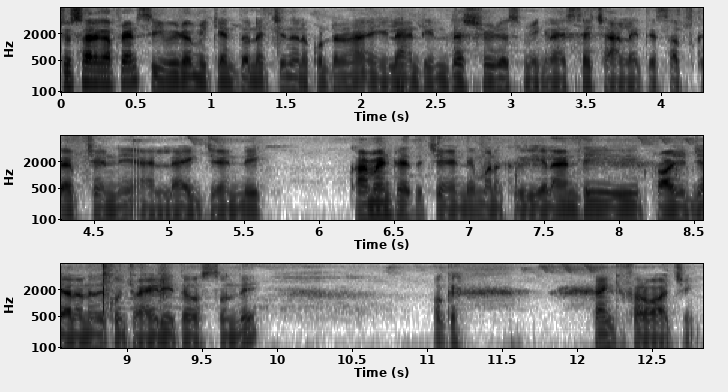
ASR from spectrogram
చూసారుగా ఫ్రెండ్స్ ఈ వీడియో మీకు ఎంతో నచ్చింది అనుకుంటున్నాను ఇలాంటి ఇంట్రెస్ట్ వీడియోస్ మీకు నచ్చితే ఛానల్ అయితే సబ్స్క్రైబ్ చేయండి. అండ్ లైక్ చేయండి. కామెంట్ అయితే చేయండి. మనకు ఎలాంటి ప్రాజెక్ట్ చేయాలనేది కొంచెం ఐడియా అయితే వస్తుంది. Okay thank you for watching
